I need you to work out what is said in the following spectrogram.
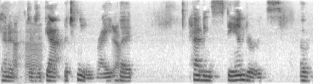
kind of there's a gap between, right? Yeah. But having standards of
